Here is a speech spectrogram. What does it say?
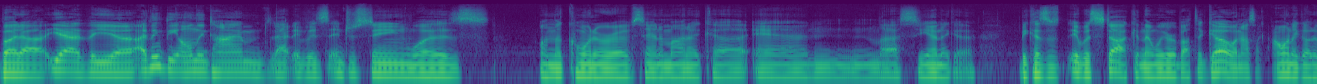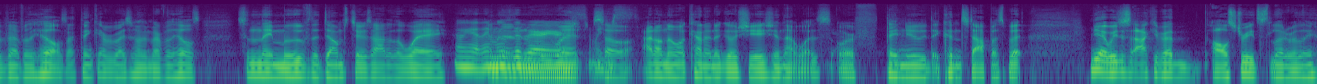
But uh, yeah, the uh, I think the only time that it was interesting was on the corner of Santa Monica and La Cienega because it was stuck. And then we were about to go, and I was like, I want to go to Beverly Hills. I think everybody's going to Beverly Hills. So then they moved the dumpsters out of the way. Oh yeah, they moved the then we went- We so just- I don't know what kind of negotiation that was, or if they knew they couldn't stop us. But yeah, we just occupied all streets literally,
